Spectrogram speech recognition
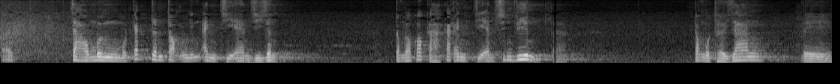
ờ, chào mừng một cách trân trọng những anh chị em di dân. Trong đó có cả các anh chị em sinh viên trong một thời gian về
